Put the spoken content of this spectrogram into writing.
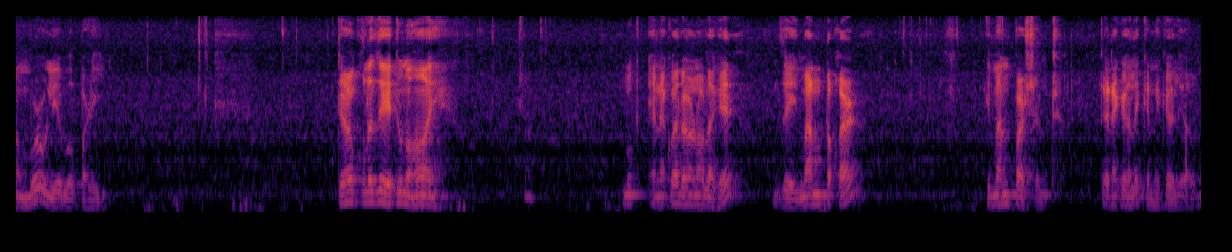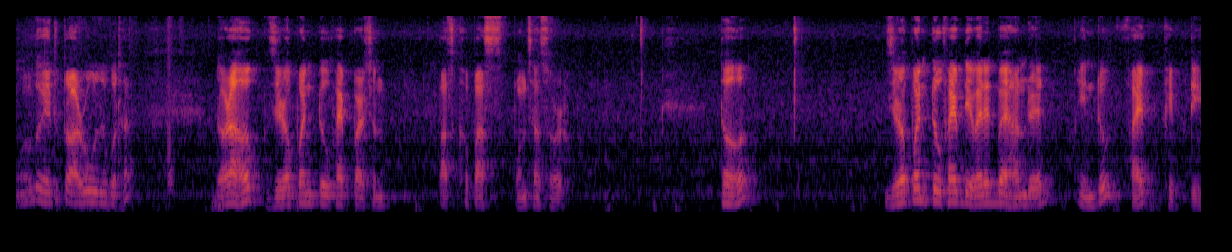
নম্বৰ উলিয়াব পাৰি। তেওঁ ক'লে যে এইটো নহয়। মোক এনেকুৱা ধৰণৰ লাগে যে ইমান টকাৰ ইমান পাৰ্চেণ্ট তেনেকৈ হ'লে কেনেকৈ উলিয়াব? মই বোলো এইটোতো আৰু উজু কথা। ধৰা হওক zero' point two five percent পাঁচশো পাঁচ পঞ্চাছৰ তো zero' point two five divided by hundred into five fifty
